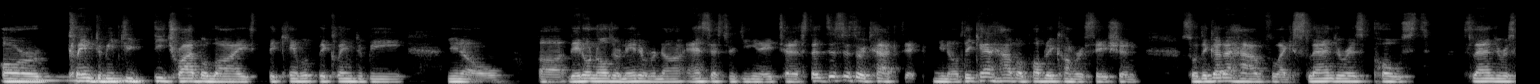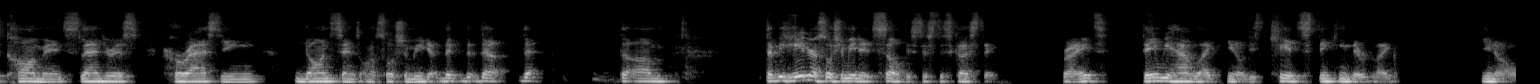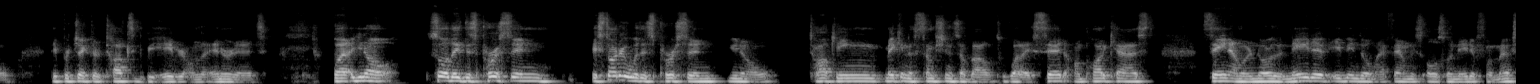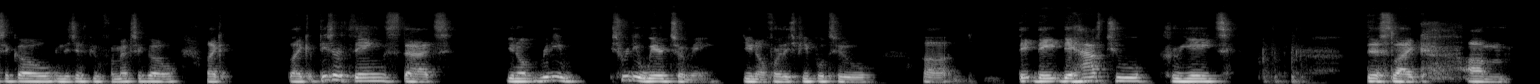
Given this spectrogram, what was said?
are claimed to be detribalized. They claim they claim to be, you know, uh, they don't know they're native or not. Ancestry DNA test. That this is their tactic. You know, they can't have a public conversation, so they gotta have like slanderous posts, slanderous comments, slanderous harassing nonsense on social media. The the the, the, the um the behavior on social media itself is just disgusting, right? Then we have like, you know, these kids thinking they're like, you know, they project their toxic behavior on the internet. But, you know, so they, this person, it started with this person, you know, talking, making assumptions about what I said on podcast, saying I'm a northern native, even though my family's also native from Mexico, indigenous people from Mexico. Like, like these are things that, you know, really, it's really weird to me you know for these people to uh, they, they they have to create this like um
